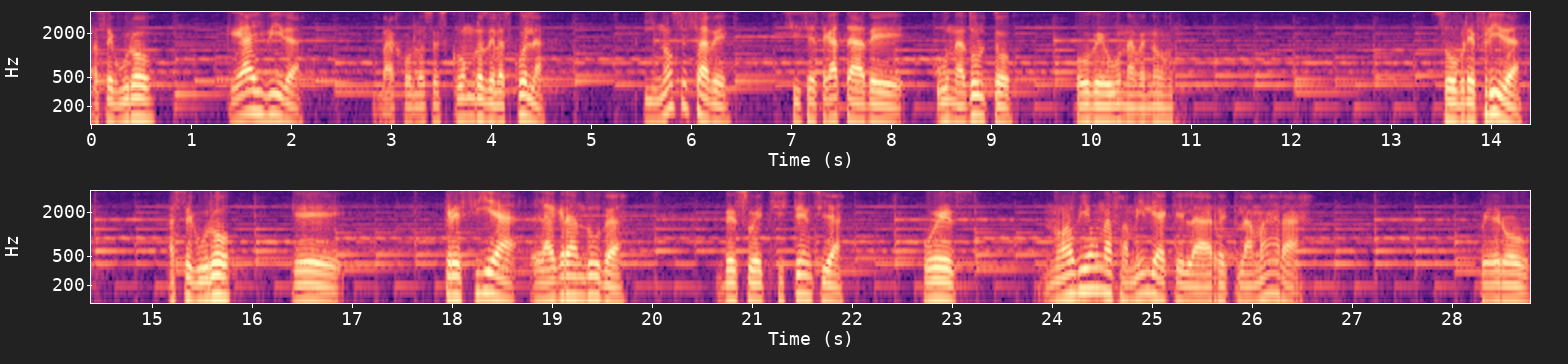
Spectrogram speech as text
Aseguró que hay vida bajo los escombros de la escuela y no se sabe si se trata de un adulto o de una menor. Sobre Frida, aseguró que crecía la gran duda de su existencia, pues no había una familia que la reclamara pero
